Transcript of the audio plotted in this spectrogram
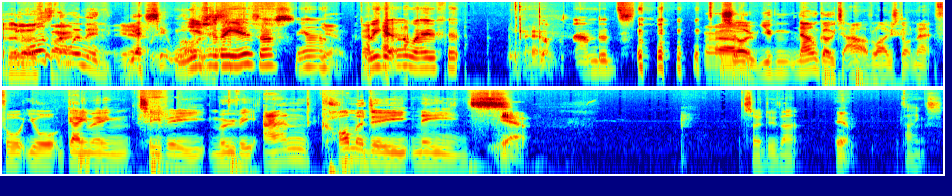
it most was part. the women. Yeah. Yes, it was. Usually is us. Yeah. Yeah. We get away with it. Yeah. Standards. Um, so you can now go to outoflives.net for your gaming, TV, movie, and comedy needs. yeah, So do that. Yeah. Thanks.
